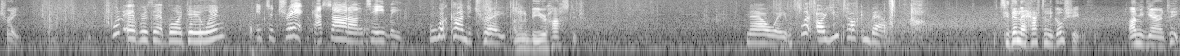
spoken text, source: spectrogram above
Trade. Whatever is that boy doing? It's a trick. I saw it on TV. What kind of trade? I'm gonna be your hostage. Now, wait. What are you talking about? See, then they have to negotiate with you. I'm your guarantee.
